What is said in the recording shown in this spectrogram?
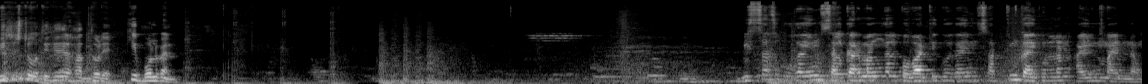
বিশিষ্ট অতিথিদের হাত ধরে, কি বলবেন? বিশ্বাsu Kugayum Salkarmangal Poverty Kugayum Satyam Kaikullan Ayun Mainam.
